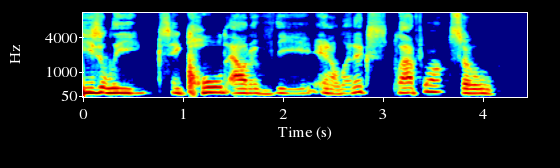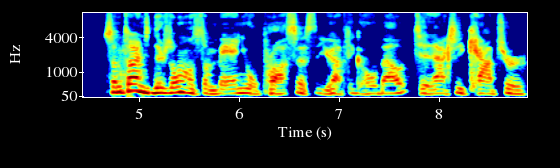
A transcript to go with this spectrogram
easily say cold out of the analytics platform. So sometimes there's almost a manual process that you have to go about to actually capture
